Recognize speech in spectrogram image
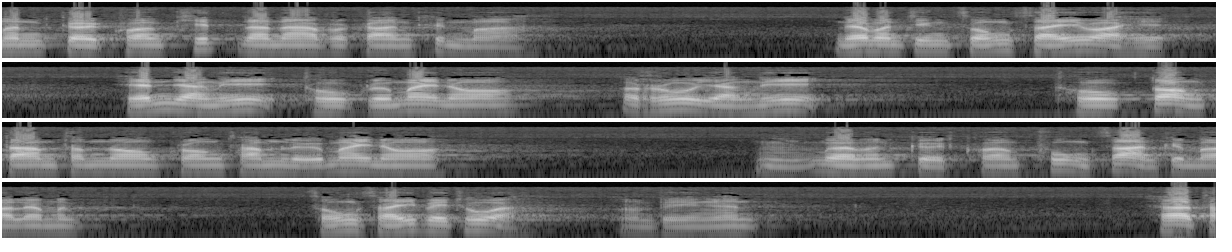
มันเกิดความคิดนานาประการขึ้นมา แล้วมันจึงสงสัยว่าเหตุเห็นอย่างนี้ถูกหรือไม่นอ รู้อย่างนี้ถูกต้องตามทำนองครองธรรมหรือไม่นอเมื่อมันเกิดความพุ่งซ่านขึ้นมาแล้วมันสงสัยไปทั่ว มันเป็นอย่างนั้น ถ้าท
